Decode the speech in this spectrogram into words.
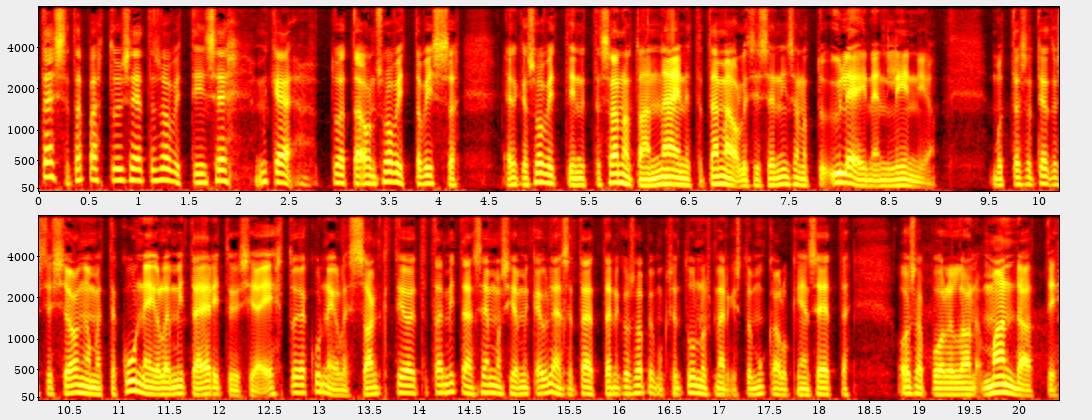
tässä tapahtui se, että sovittiin se, mikä tuota, on sovittavissa. Eli sovittiin, että sanotaan näin, että tämä olisi se niin sanottu yleinen linja. Mutta tässä on tietysti se ongelma, että kun ei ole mitään erityisiä ehtoja, kun ei ole sanktioita tai mitään semmoisia, mikä yleensä täyttää niin sopimuksen tunnusmerkistön mukaan lukien se, että osapuolilla on mandaatti,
